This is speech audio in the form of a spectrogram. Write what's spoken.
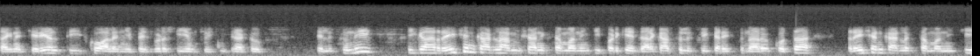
తగిన చర్యలు తీసుకోవాలని చెప్పేసి కూడా సీఎం సూచించినట్టు తెలుస్తుంది. ఇక రేషన్ కార్డుల అంశానికి సంబంధించి ఇప్పటికే దరఖాస్తులు స్వీకరిస్తున్నారు. కొత్త రేషన్ కార్డులకు సంబంధించి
